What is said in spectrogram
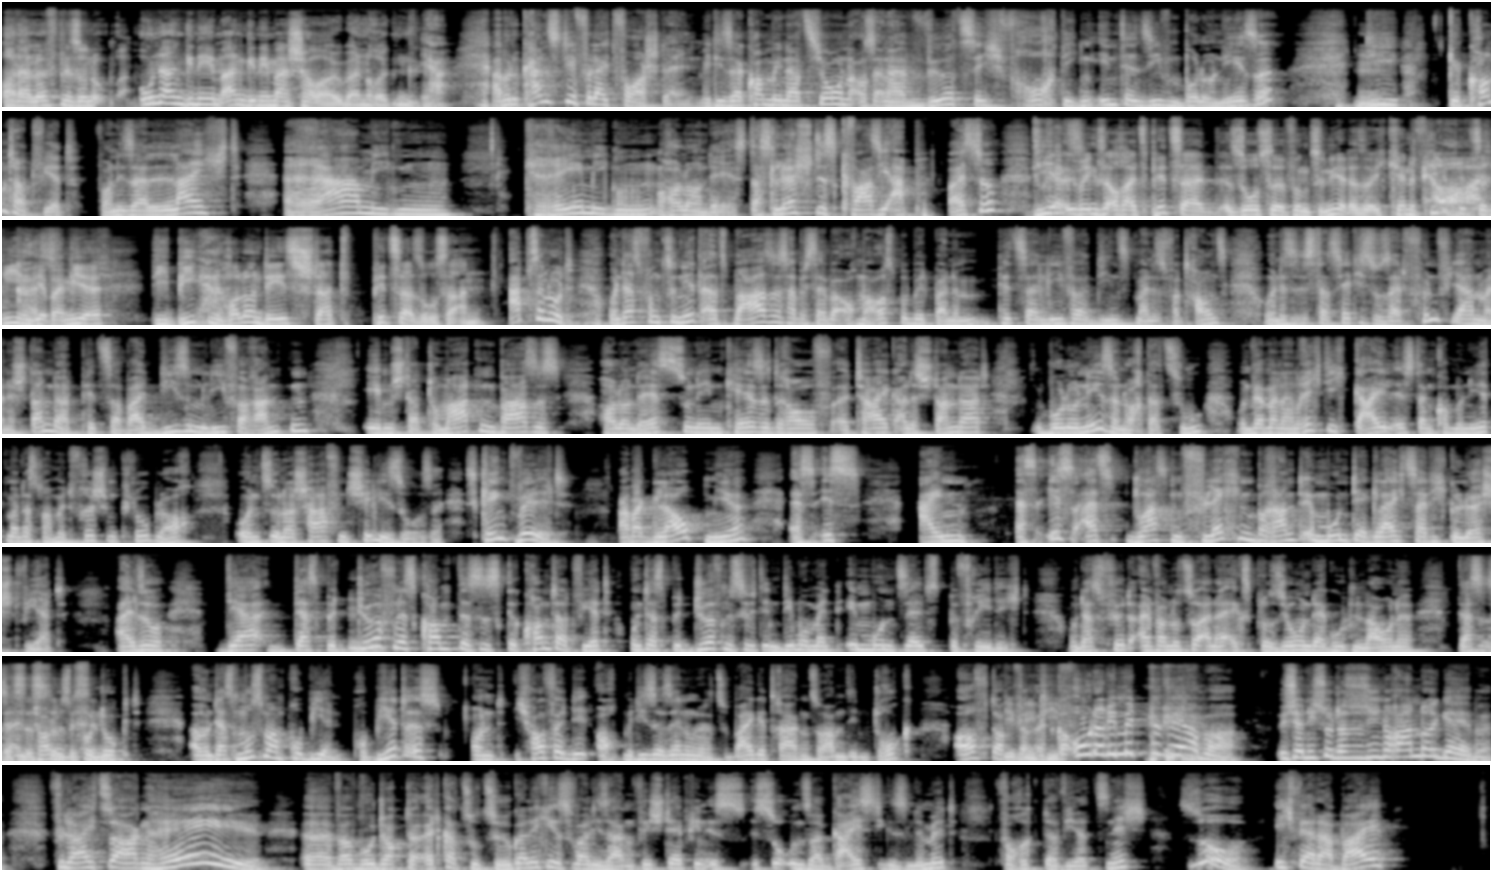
Oh, da läuft mir so ein unangenehm angenehmer Schauer über den Rücken. Ja, aber du kannst dir vielleicht vorstellen, mit dieser Kombination aus einer würzig, fruchtigen, intensiven Bolognese, die hm. gekontert wird von dieser leicht rahmigen, cremigen Hollandaise. Das löscht es quasi ab, weißt du? Die ja übrigens auch als Pizzasoße funktioniert. Also ich kenne viele oh, Pizzerien hier bei mir, die bieten ja. Hollandaise statt Pizzasoße an. Absolut. Und das funktioniert als Basis, habe ich selber auch mal ausprobiert bei einem Pizzalieferdienst meines Vertrauens. Und es ist tatsächlich so seit fünf Jahren meine Standardpizza bei diesem Lieferanten, eben statt Tomatenbasis Hollandaise zu nehmen, Käse drauf, äh, Teig, alles Standard, Bolognese noch dazu. Und wenn man dann richtig geil ist, dann kombiniert man das noch mit frischem Knoblauch und so einer scharfen Chili-Soße. Es klingt wild wild. Aber glaub mir, es ist ein, es ist als, du hast einen Flächenbrand im Mund, der gleichzeitig gelöscht wird. Also der, das mhm. Bedürfnis mhm. kommt, dass es gekontert wird und das Bedürfnis wird in dem Moment im Mund selbst befriedigt. Und das führt einfach nur zu einer Explosion der guten Laune. Das ist das ein ist tolles ein Produkt. Und das muss man probieren. Probiert es. Und ich hoffe, auch mit dieser Sendung dazu beigetragen zu haben, den Druck auf Dr. Definitiv. Oetker oder die Mitbewerber Ist ja nicht so, dass es nicht noch andere gäbe. Vielleicht sagen, hey, äh, wo Dr. Oetker zu zögerlich ist, weil die sagen, Fischstäbchen ist, ist so unser geistiges Limit. Verrückter wird's nicht. So, ich wäre dabei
